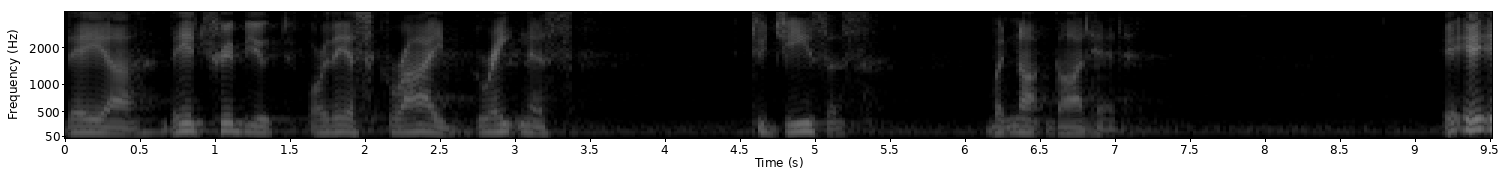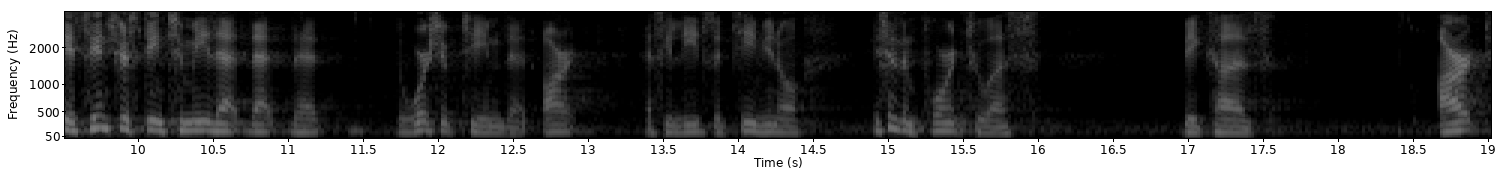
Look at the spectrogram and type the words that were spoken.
they, uh, they attribute or they ascribe greatness to Jesus, but not Godhead. It, it's interesting to me that, that, that the worship team, that Art, as he leads the team, you know, this is important to us because Art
